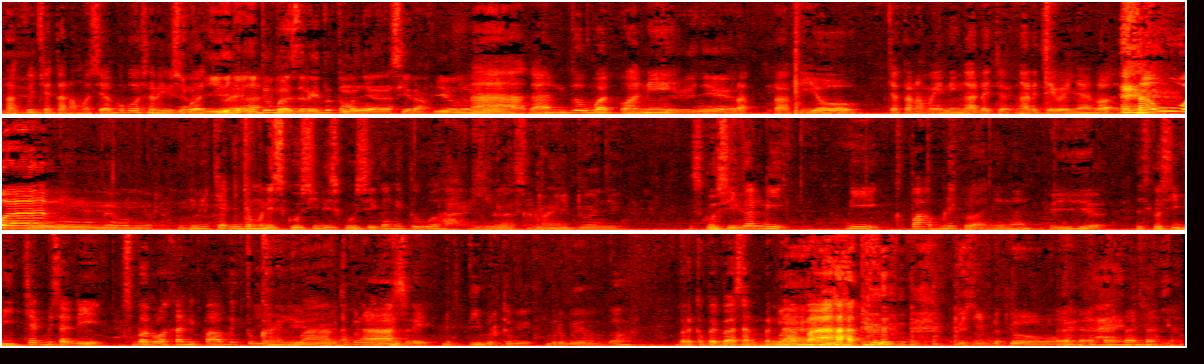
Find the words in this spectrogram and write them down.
tapi cetan sama siapa? Kok serius Jangan- banget iya jangan ah. itu buzzer itu temannya si Raffio kan nah kan itu buat wah nih Ceweknya ya. Ra- Raffio cetan nama ini nggak ada nggak ada ceweknya kok. Ketahuan. Hmm, bener ini chatnya cuma diskusi diskusi kan itu wah gila gila keren. gitu anjing. Diskusi kan di di ke publik loh anjing kan. Iya. Diskusi di chat bisa disebarluaskan di publik tuh keren Iya, banget itu kan asli. bukti berkebe berbe ah, berkebebasan pendapat ribet tuh anjing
